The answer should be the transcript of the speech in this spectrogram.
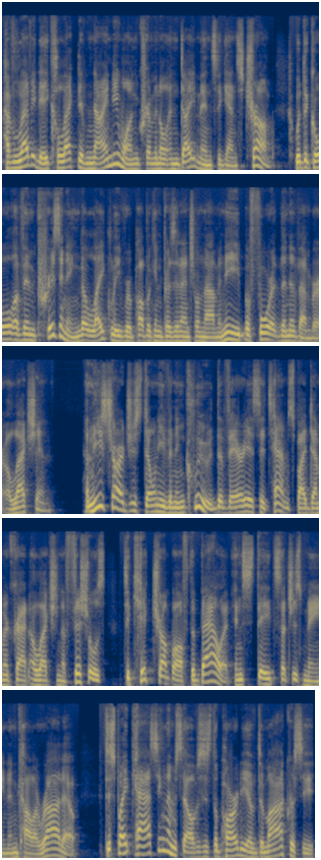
have levied a collective 91 criminal indictments against Trump, with the goal of imprisoning the likely Republican presidential nominee before the November election. And these charges don't even include the various attempts by Democrat election officials to kick Trump off the ballot in states such as Maine and Colorado. Despite casting themselves as the party of democracy,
